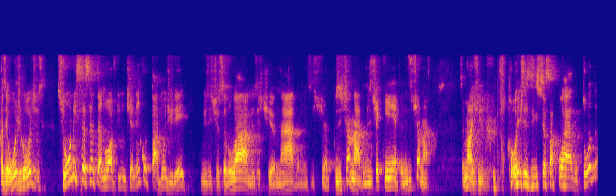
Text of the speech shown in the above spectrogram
Mas é, hoje, hoje, se o homem em 69, que não tinha nem computador direito, não existia celular, não existia nada, não existia, não existia nada, não existia camper, não existia nada. Você imagina. Hoje existe essa porrada toda.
